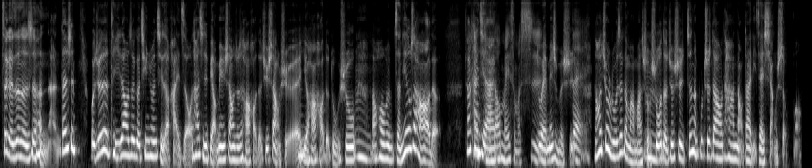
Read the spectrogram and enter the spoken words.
这个真的是很难。但是我觉得提到这个青春期的孩子哦，他其实表面上就是好好的去上学，有、嗯、好好的读书，嗯，然后整天都是好好的。他看起来，看起来都没什么事，对，没什么事。对，然后就如这个妈妈所说的，就是真的不知道他脑袋里在想什么，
